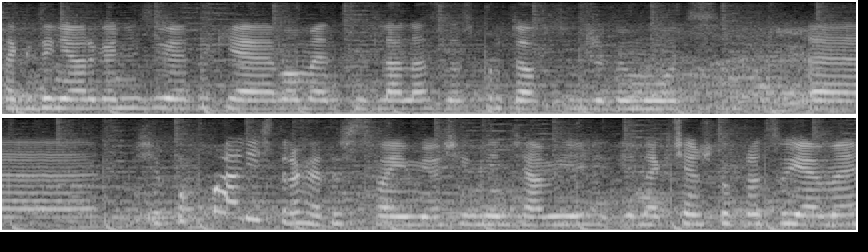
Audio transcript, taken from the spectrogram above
ta Gdynia organizuje takie momenty dla nas, dla sportowców, żeby móc e, się pochwalić trochę też swoimi osiągnięciami. Jednak ciężko pracujemy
